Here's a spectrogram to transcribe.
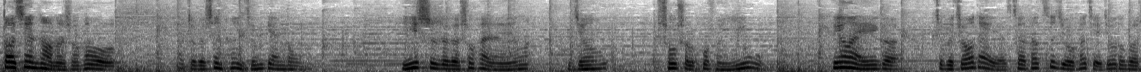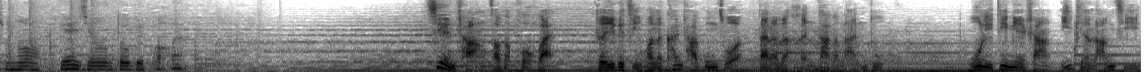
到现场的时候，这个现场已经变动了。一是这个受害人已经收拾了部分衣物，另外一个这个胶带也在他自救和解救的过程中也已经都被破坏了。现场遭到破坏，这一个警方的勘查工作带来了很大的难度。屋里地面上一片狼藉，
